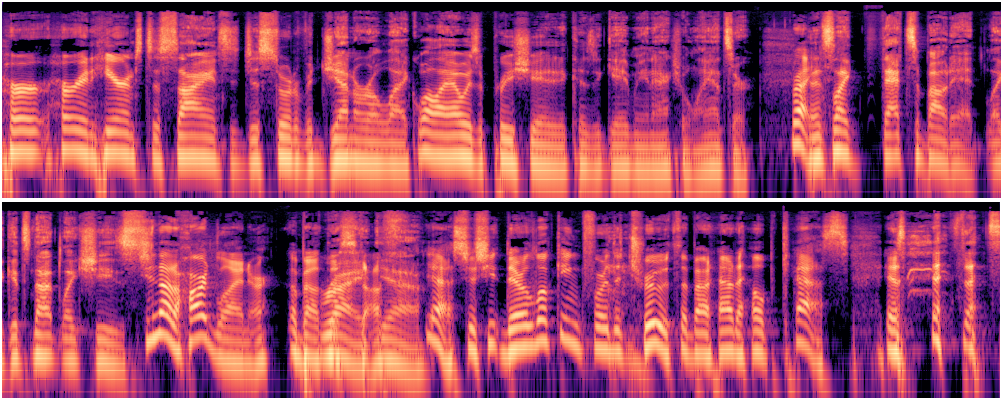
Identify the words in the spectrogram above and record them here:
her her adherence to science is just sort of a general like well i always appreciated it because it gave me an actual answer Right. and it's like that's about it like it's not like she's She's not a hardliner about this Right, stuff. yeah. yeah. It's just she, they're looking for the truth about how to help Kes. It's- that's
